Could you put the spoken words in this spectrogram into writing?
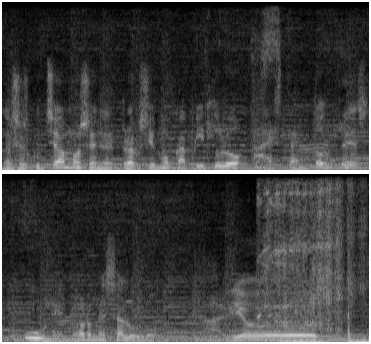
Nos escuchamos en el próximo capítulo. Hasta entonces, un enorme saludo. Adiós.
